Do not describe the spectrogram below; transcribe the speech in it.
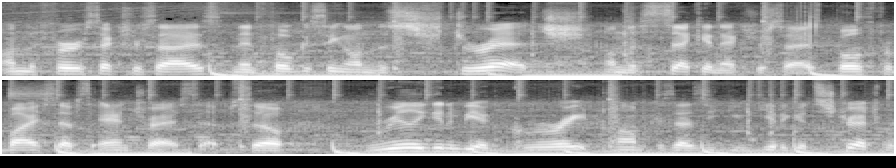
on the first exercise, and then focusing on the stretch on the second exercise, both for biceps and triceps. So really gonna be a great pump because as you get a good stretch, we're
